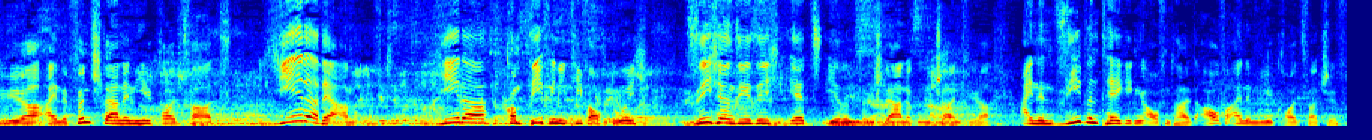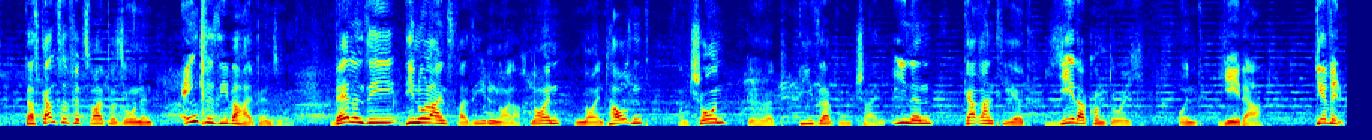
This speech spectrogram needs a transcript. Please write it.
für eine 5-Sterne-Nilkreuzfahrt. Jeder, der anruft, jeder kommt definitiv auch durch. Sichern Sie sich jetzt Ihren 5-Sterne-Gutschein für einen siebentägigen Aufenthalt auf einem Nilkreuzfahrtschiff. Das Ganze für zwei Personen, inklusive Halbpension. Wählen Sie die 0137 989 9000 und schon gehört dieser Gutschein Ihnen garantiert. Jeder kommt durch und jeder gewinnt.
